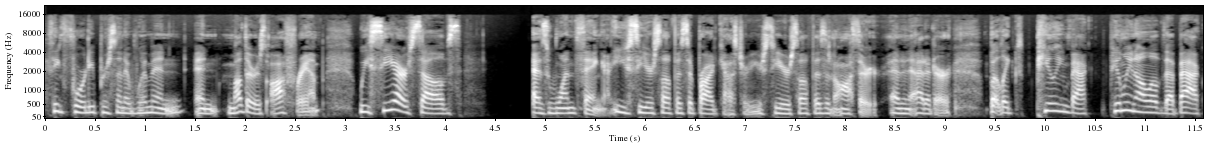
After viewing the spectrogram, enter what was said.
I think 40% of women and mothers off ramp. We see ourselves as one thing. You see yourself as a broadcaster, you see yourself as an author and an editor. But like peeling back, peeling all of that back,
